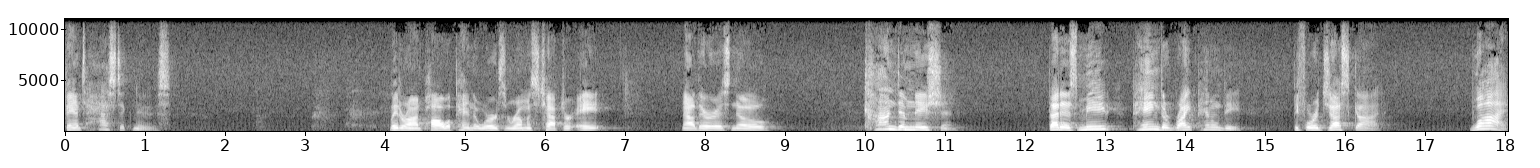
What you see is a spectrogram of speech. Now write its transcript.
fantastic news. Later on, Paul will pen the words in Romans chapter 8. Now there is no condemnation. That is, me paying the right penalty before a just God. Why?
